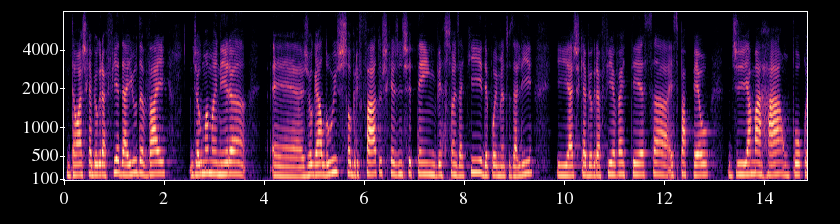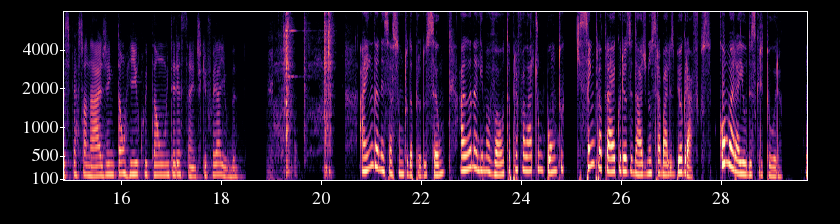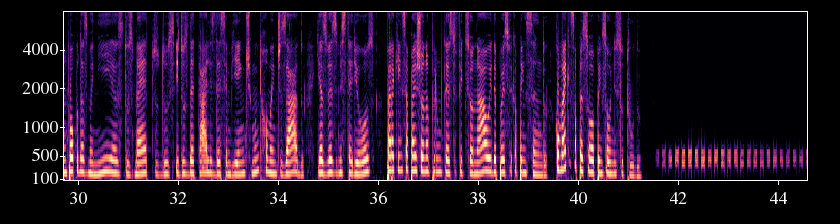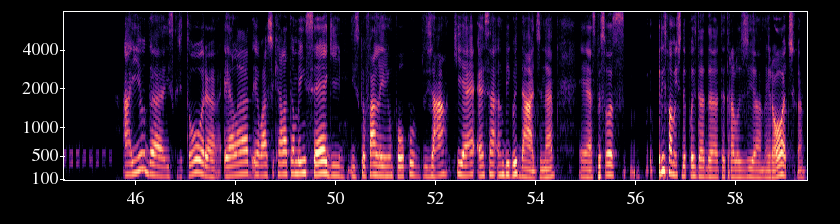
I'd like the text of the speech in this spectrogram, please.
Então acho que a biografia da Hilda vai de alguma maneira é, jogar luz sobre fatos que a gente tem versões aqui, depoimentos ali, e acho que a biografia vai ter essa, esse papel de amarrar um pouco esse personagem tão rico e tão interessante que foi a Hilda. Ainda nesse assunto da produção, a Ana Lima volta para falar de um ponto que sempre atrai a curiosidade nos trabalhos biográficos. Como era a Hilda escritora? Um pouco das manias, dos métodos e dos detalhes desse ambiente muito romantizado e às vezes misterioso para quem se apaixona por um texto ficcional e depois fica pensando: como é que essa pessoa pensou nisso tudo? A Hilda, escritora, ela, eu acho que ela também segue isso que eu falei um pouco já, que é essa ambiguidade, né? É, as pessoas, principalmente depois da, da tetralogia erótica,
